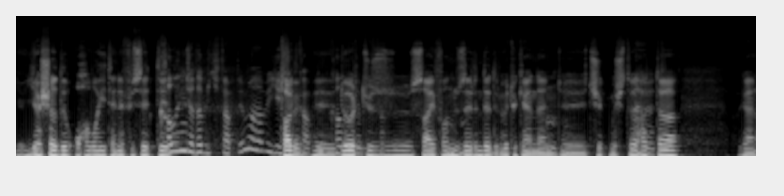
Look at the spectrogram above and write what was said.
yaşadı, o havayı teneffüs etti. Kalınca da bir kitap değil mi abi? Yeşil Tabii kaplı, e, kalınca bir 400 kitap. sayfanın Hı hı. üzerindedir. Ötüken'den e, çıkmıştı. Evet. Hatta yani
